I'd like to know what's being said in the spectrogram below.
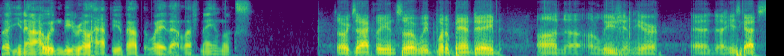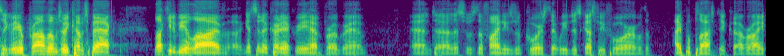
but you know, I wouldn't be real happy about the way that left main looks. So exactly, and so we put a band-aid on uh, on a lesion here, and uh, he's got severe problems. So he comes back, lucky to be alive, uh, gets into a cardiac rehab program, and uh, this was the findings, of course, that we discussed before with a hypoplastic uh, right,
